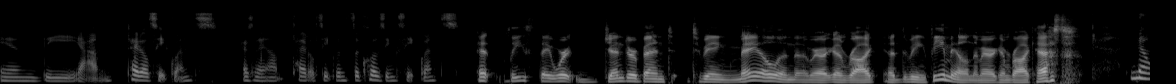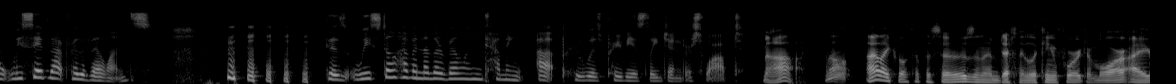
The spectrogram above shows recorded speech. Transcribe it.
in the um, title sequence. I say not title sequence, the closing sequence. At least they weren't gender bent to being male in the American broad, uh, to being female in the American broadcast. No, we save that for the villains. Because we still have another villain coming up who was previously gender swapped. Ah, well, I liked both episodes, and I'm definitely looking forward to more. I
